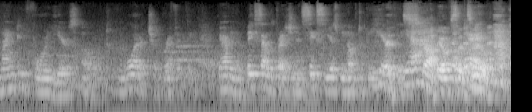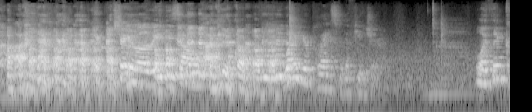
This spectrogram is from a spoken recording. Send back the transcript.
94 years old. What a terrific thing. You're having a big celebration in six years. We hope to be here. Yeah. I hope so too. I'm sure you will be. So, uh, what are your plans for the future? Well, I think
